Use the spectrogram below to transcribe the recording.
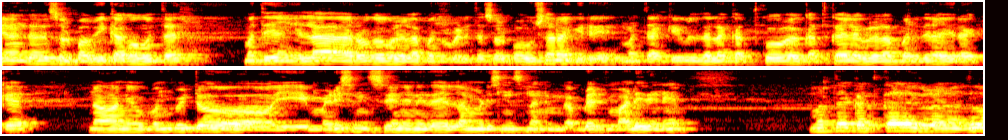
ಏನಂತಂದರೆ ಸ್ವಲ್ಪ ವೀಕ್ ಆಗೋಗುತ್ತೆ. ಮತ್ತು ಎಲ್ಲ ರೋಗಗಳೆಲ್ಲ ಬಂದುಬಿಡುತ್ತೆ. ಸ್ವಲ್ಪ ಹುಷಾರಾಗಿರಿ. ಮತ್ತು ಅಕ್ಕಿಗಳದೆಲ್ಲ ಕತ್ಕೋ, ಕತ್ಕಾಯಿಲೆಗಳೆಲ್ಲ ಬರ್ದಿರ ಇರೋಕ್ಕೆ ನಾ ನೀವು ಬಂದುಬಿಟ್ಟು ಈ ಮೆಡಿಸಿನ್ಸ್ ಏನೇನಿದೆ, ಎಲ್ಲ ಮೆಡಿಸಿನ್ಸ್ ನಾನು ನಿಮ್ಗೆ ಅಪ್ಡೇಟ್ ಮಾಡಿದ್ದೀನಿ. ಮತ್ತು ಕತ್ಕಾಯಿಲೆಗಳು ಅನ್ನೋದು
